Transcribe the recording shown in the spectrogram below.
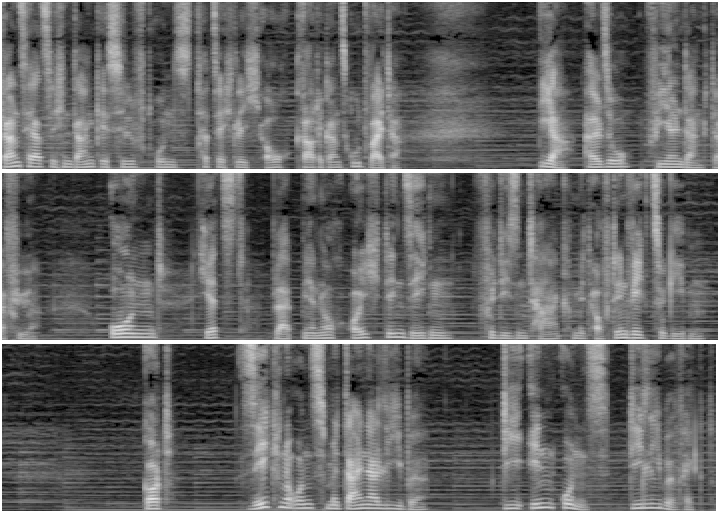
ganz herzlichen Dank, es hilft uns tatsächlich auch gerade ganz gut weiter. Ja, also vielen Dank dafür. Und jetzt bleibt mir noch, euch den Segen für diesen Tag mit auf den Weg zu geben. Gott, segne uns mit deiner Liebe, die in uns die Liebe weckt.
